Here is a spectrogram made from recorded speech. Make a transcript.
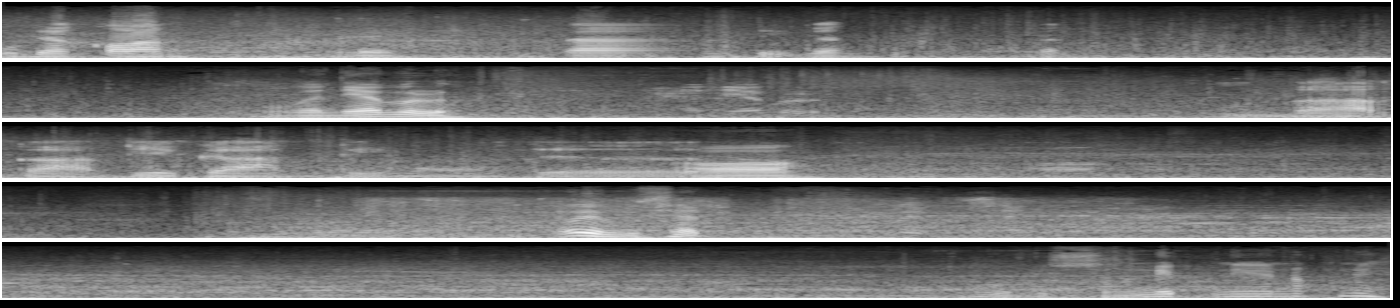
Udah kelar. Udah. Ganti, ganti. ganti. Mau ganti apa lu? Enggak ganti, ganti mode. Oh. Wih, buset. Oh, disenip nih enak nih.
